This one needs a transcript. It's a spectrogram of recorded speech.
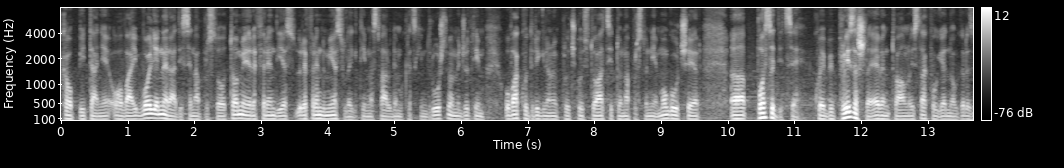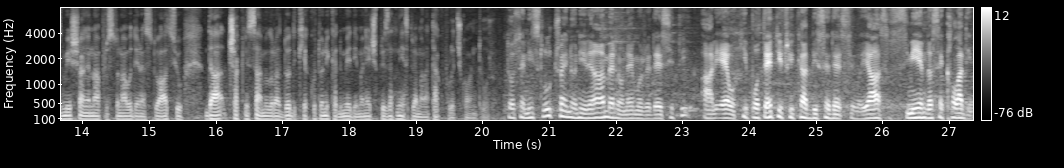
kao pitanje ovaj volje. Ne radi se naprosto o tome, referendum jesu legitimna stvar u demokratskim društvima, međutim, u ovako dirigiranoj političkoj situaciji to naprosto nije moguće, jer posljedice koje bi proizašle eventualno iz takvog jednog razmišljanja naprosto navodi na situaciju da čak ni sam Milorad Dodik, ako to nikad u medijima neće priznat, nije spreman na takvu političku avanturu. To se ni slučajno, ni namerno ne može desiti, ali evo, hipotetički kad bi se desilo, ja smijem da se kladim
